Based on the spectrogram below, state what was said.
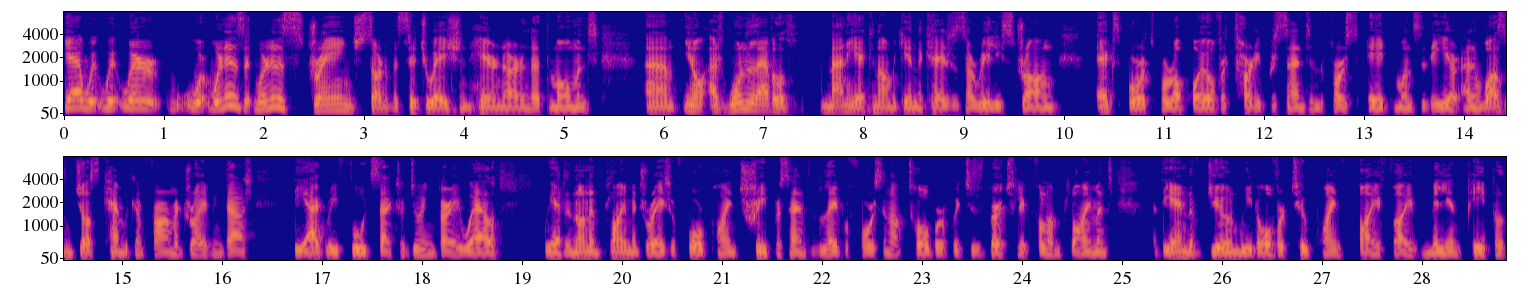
Yeah, we, we, we're we're in a, we're in a strange sort of a situation here in Ireland at the moment. Um, you know, at one level, many economic indicators are really strong. Exports were up by over thirty percent in the first eight months of the year, and it wasn't just chemical and pharma driving that. The agri-food sector doing very well. We had an unemployment rate of 4.3% of the labour force in October, which is virtually full employment. At the end of June, we had over 2.55 million people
